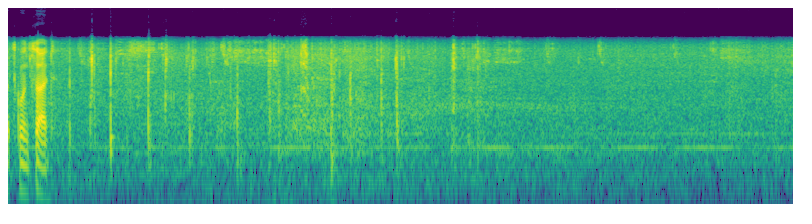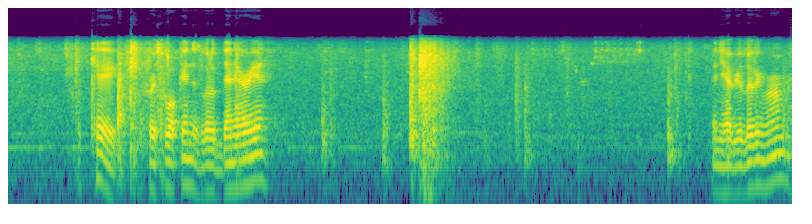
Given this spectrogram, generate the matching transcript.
Let's go inside. Okay, first walk in, there's a little den area. Then you have your living room.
